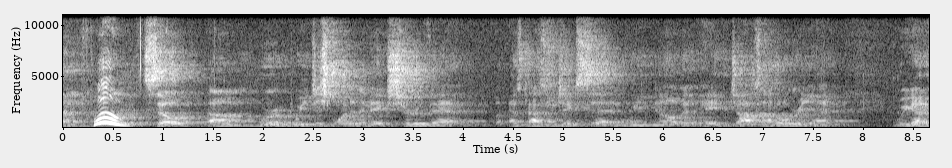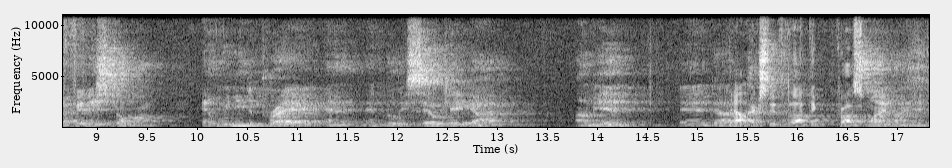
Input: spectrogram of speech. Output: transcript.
Woo! So um, we're, we just wanted to make sure that, as Pastor Jake said, we know that, hey, the job's not over yet. We got to finish strong, and we need to pray and, and really say, okay, God, I'm in. And uh, Yeah. actually, the thought that crossed my mind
